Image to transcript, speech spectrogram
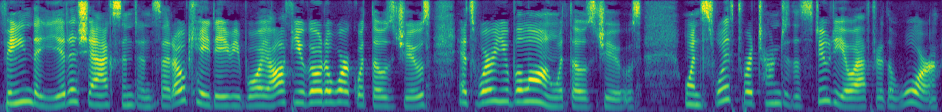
feigned a Yiddish accent, and said, Okay, Davy boy, off you go to work with those Jews. It's where you belong with those Jews. When Swift returned to the studio after the war,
